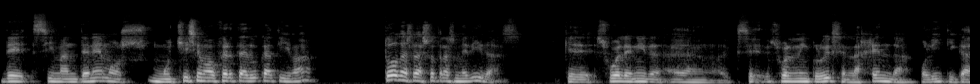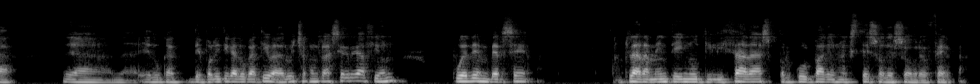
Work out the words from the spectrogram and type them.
de, si mantenemos muchísima oferta educativa, todas las otras medidas que suelen, ir, eh, suelen incluirse en la agenda política de, política educativa de lucha contra la segregación pueden verse claramente inutilizadas por culpa de un exceso de sobreoferta.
